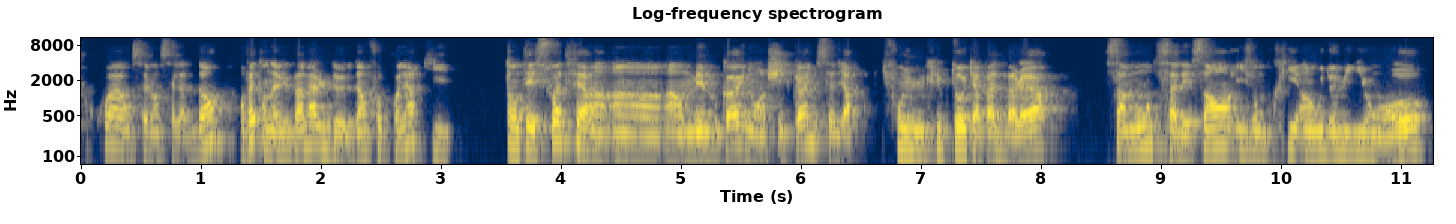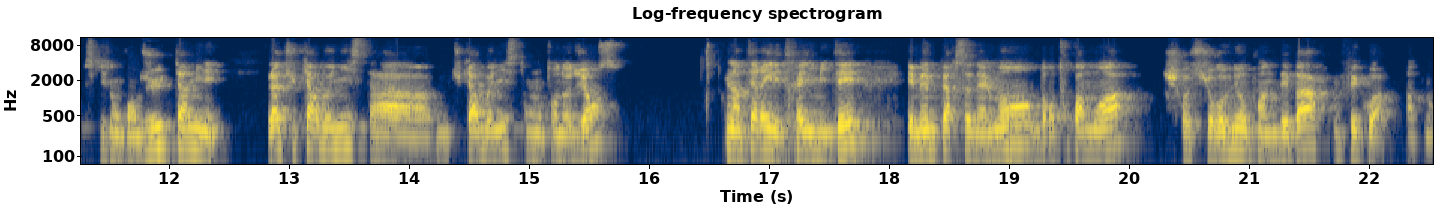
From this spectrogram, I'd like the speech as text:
pourquoi on s'est lancé là-dedans? En fait, on a vu pas mal d'infopreneurs qui tentaient soit de faire un, un, un meme coin ou un shitcoin, c'est-à-dire ils font une crypto qui n'a pas de valeur, ça monte, ça descend, ils ont pris un ou deux millions en haut, ce qu'ils ont vendu, terminé. Là, tu carbonises, ta, tu carbonises ton, ton audience. L'intérêt, il est très limité. Et même personnellement, dans trois mois, je suis revenu au point de départ. On fait quoi maintenant?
